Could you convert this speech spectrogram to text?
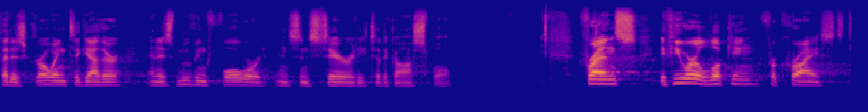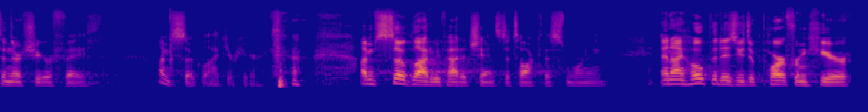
that is growing together, and is moving forward in sincerity to the gospel. Friends, if you are looking for Christ to nurture your faith, I'm so glad you're here. I'm so glad we've had a chance to talk this morning. And I hope that as you depart from here,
